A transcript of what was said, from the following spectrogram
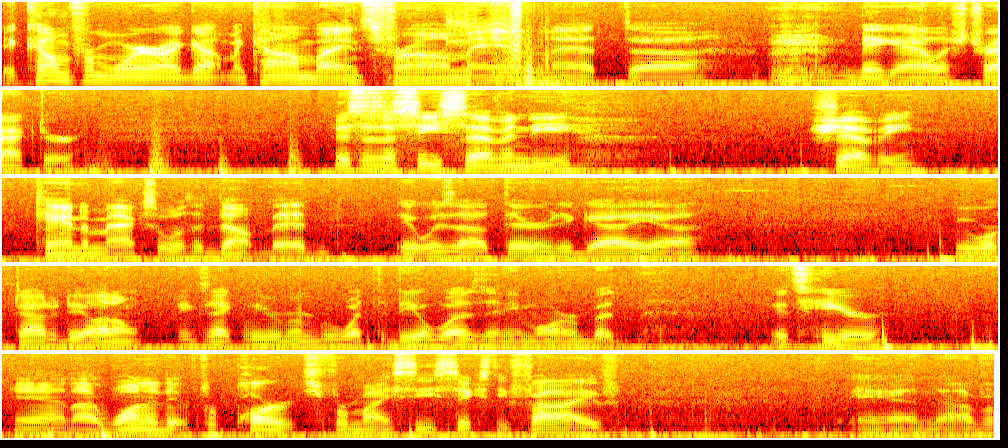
It come from where I got my combines from, and that uh, big Allis tractor. This is a C70 Chevy tandem axle with a dump bed. It was out there. The guy, uh, we worked out a deal. I don't exactly remember what the deal was anymore, but it's here. And I wanted it for parts for my C65. And uh,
